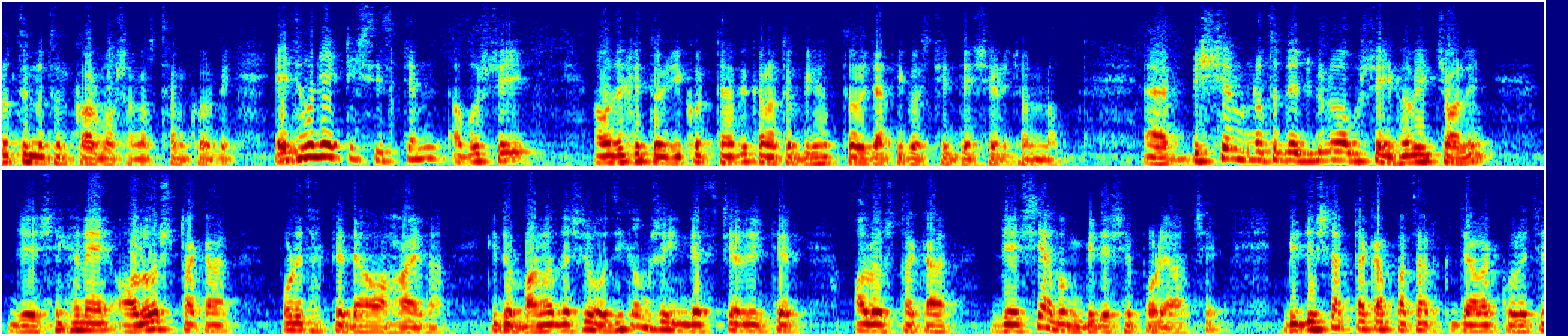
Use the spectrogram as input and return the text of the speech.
নতুন নতুন কর্মসংস্থান করবে। এই ধরনের একটি সিস্টেম অবশ্যই আমাদেরকে তৈরি করতে হবে, কারণ তো বৃহত্তর জাতিগোষ্ঠীর দেশের জন্য। বিশ্বের উন্নত দেশগুলো অবশ্যই এইভাবেই চলে যে সেখানে অলস টাকা পড়ে থাকতে দেওয়া হয় না। কিন্তু বাংলাদেশের অধিকাংশ ইন্ডাস্ট্রিয়ালিস্টদের অলস টাকা দেশে এবং বিদেশে পড়ে আছে। বিদেশের টাকা পাচার যারা করেছে,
